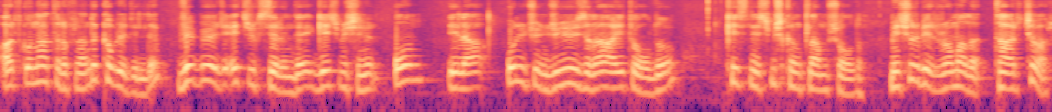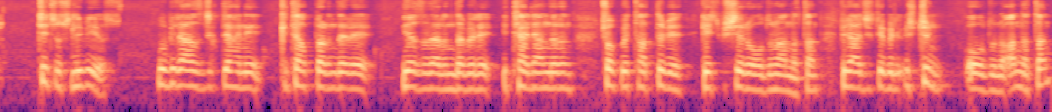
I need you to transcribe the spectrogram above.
artık onlar tarafından da kabul edildi. Ve böylece Etrükslerin de geçmişinin 10 ila 13. yüzyıla ait olduğu kesinleşmiş kanıtlanmış oldu. Meşhur bir Romalı tarihçi var. Titus Livius. Bu birazcık da hani kitaplarında ve yazılarında böyle İtalyanların çok bir tatlı bir geçmişleri olduğunu anlatan, birazcık da böyle üstün olduğunu anlatan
